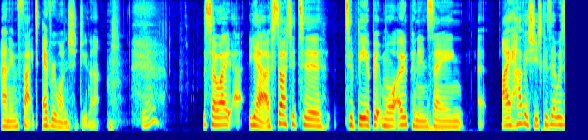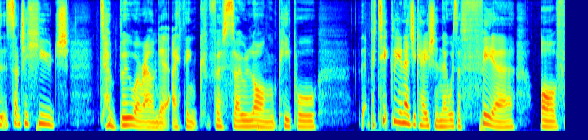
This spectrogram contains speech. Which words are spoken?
And in fact, everyone should do that. Yeah. So I, uh, yeah, I've started to to be a bit more open in saying uh, I have issues because there was such a huge taboo around it. I think for so long, people, particularly in education, there was a fear of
